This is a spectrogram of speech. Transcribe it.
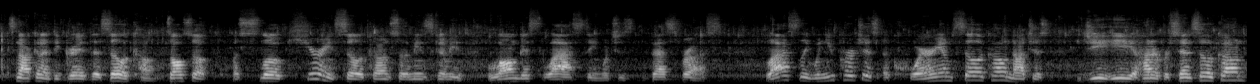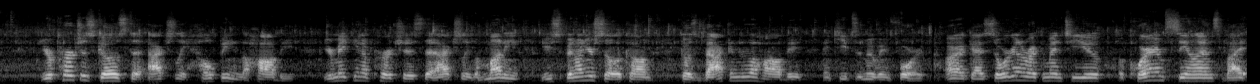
it's not going to degrade the silicone. It's also a slow curing silicone, so that means it's going to be longest lasting, which is best for us. Lastly, when you purchase aquarium silicone, not just GE 100% silicone, your purchase goes to actually helping the hobby. You're making a purchase that actually the money you spend on your silicone goes back into the hobby and keeps it moving forward. Alright guys, so we're going to recommend to you Aquarium Sealants by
